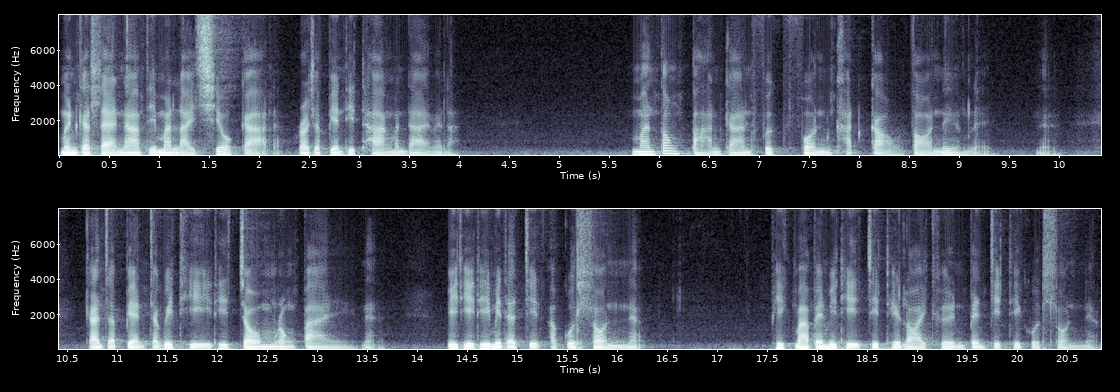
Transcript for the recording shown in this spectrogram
เหมือนกระแสน้ำที่มันไหลเชี่ยวกาดเราจะเปลี่ยนทิศทางมันได้ไหมล่ะ มันต้องผ่านการฝึกฝนขัดเกลาต่อเนื่องเลยนะการจะเปลี่ยนจากวิถีที่จมลงไปนะวิถีที่มีแต่จิตอกุศลเนี่ยพลิกมาเป็นวิถีจิตที่ลอยขึ้น เป็นจิตที่กุศลเนี่ย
